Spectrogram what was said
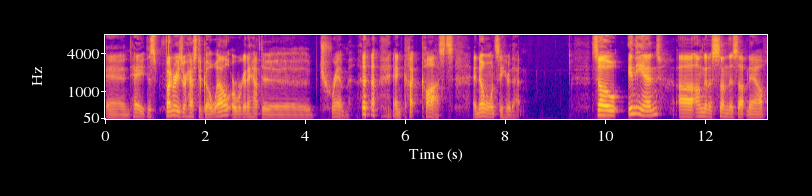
And hey, this fundraiser has to go well, or we're going to have to trim and cut costs and no one wants to hear that. So, in the end, uh, I'm going to sum this up now,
